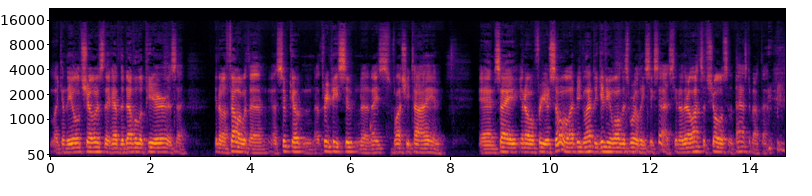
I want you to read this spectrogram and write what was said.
like in the old shows, they'd have the devil appear as a, you know, a fellow with a, a suit coat and a three-piece suit and a nice flashy tie and and say, you know, for your soul, I'd be glad to give you all this worldly success. You know, there are lots of shows in the past about that.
